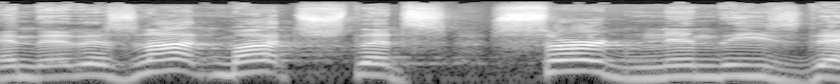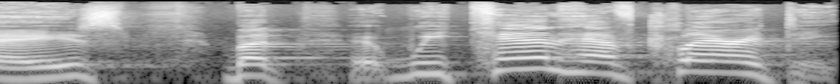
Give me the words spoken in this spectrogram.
And there's not much that's certain in these days, but we can have clarity.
